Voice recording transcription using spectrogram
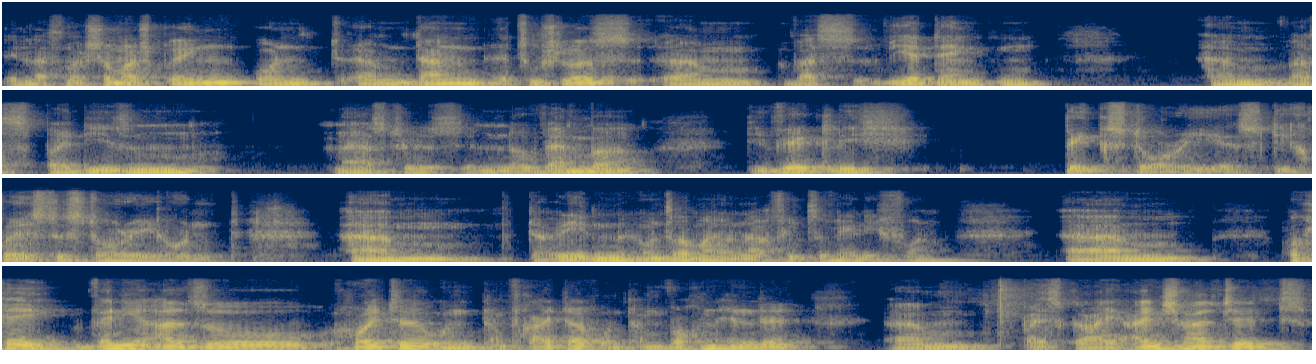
den lassen wir schon mal springen. Und ähm, dann zum Schluss, ähm, was wir denken, ähm, was bei diesem Masters im November die wirklich Big Story ist, die größte Story. Und ähm, da reden unserer Meinung nach viel zu wenig von. Ähm, okay, wenn ihr also heute und am Freitag und am Wochenende ähm, bei Sky einschaltet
